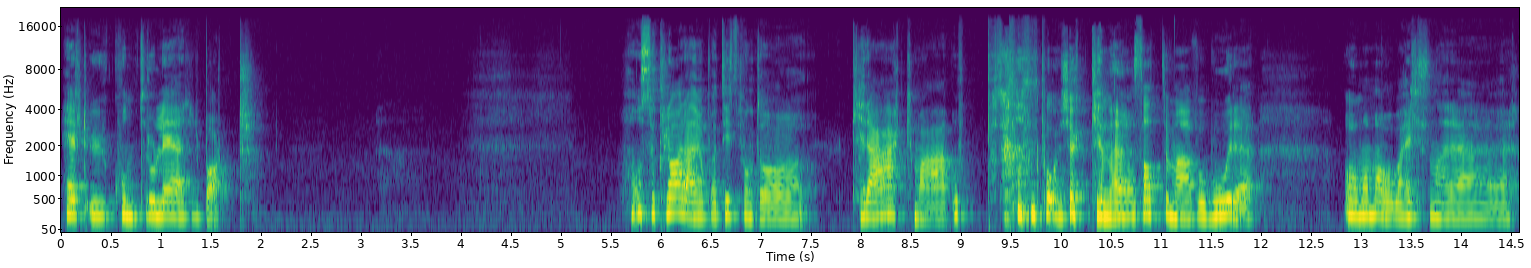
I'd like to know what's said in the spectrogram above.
Helt ukontrollerbart. Og så klarer jeg jo på et tidspunkt å kreke meg opp på kjøkkenet og satte meg på bordet. Og mamma var bare helt sånn her eh,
